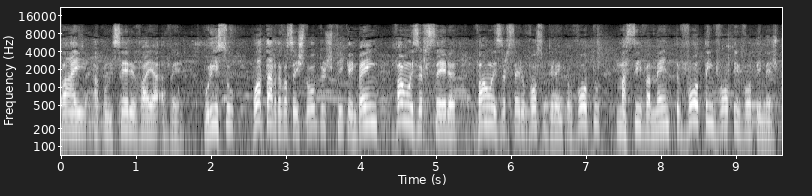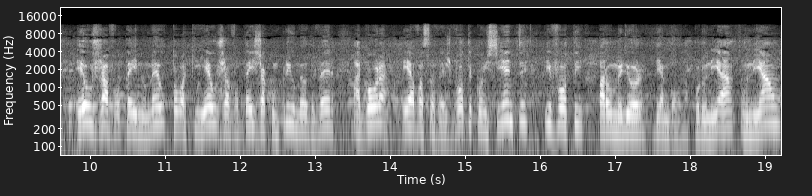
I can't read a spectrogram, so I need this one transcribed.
vai acontecer e vai haver. Por isso, boa tarde a vocês todos, fiquem bem, vão exercer, vão exercer o vosso direito ao voto massivamente, votem, votem, votem mesmo. Eu já votei no meu, estou aqui, eu já votei, já cumpri o meu dever, agora é a vossa vez. Vote consciente e vote para o melhor de Angola. Por união, união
